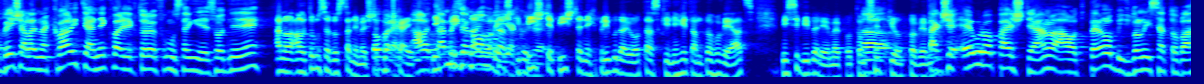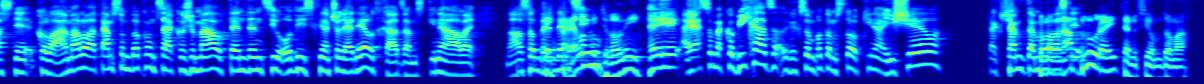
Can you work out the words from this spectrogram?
Vieš, ale na kvalite a nekvalite, ktorého filmu sa nikdy nezhodneme. Áno, ale tomu sa dostaneme ešte. Dobre, Počkaj, ale tam by sme mohli. Otázky, akože... Píšte, píšte, nech pribúdajú otázky, nech je tam toho viac. My si vyberieme potom, všetky uh, odpovieme. Takže Európa ešte áno, a od prelobiť vlny sa to vlastne kolámalo a tam som dokonca akože mal tendenciu odísť, na čo ja neodchádzam z kina, ale Mal som tendenciu. vlny? Hej, hej, a ja som ako vychádzal, keď som potom z toho kina išiel, tak tam, tam bolo vlastne... Na Blu-ray ten film doma.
